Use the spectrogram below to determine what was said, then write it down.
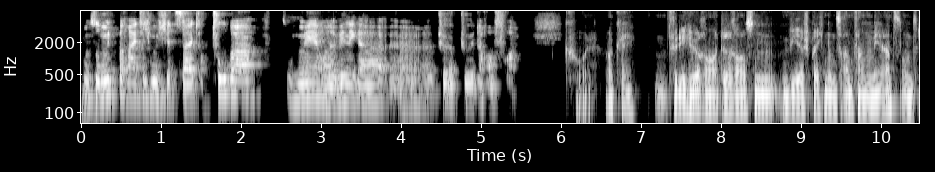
Und somit bereite ich mich jetzt seit Oktober mehr oder weniger äh, peu à peu darauf vor. Cool, okay für die Hörer da draußen, wir sprechen uns Anfang März und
